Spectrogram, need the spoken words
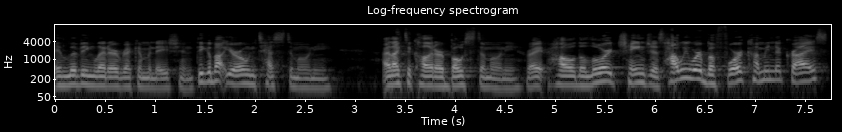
a living letter of recommendation. Think about your own testimony. I like to call it our boastimony, right? How the Lord changes how we were before coming to Christ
